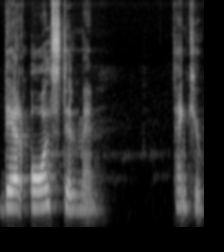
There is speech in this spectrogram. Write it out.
they are all still men. Thank you.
